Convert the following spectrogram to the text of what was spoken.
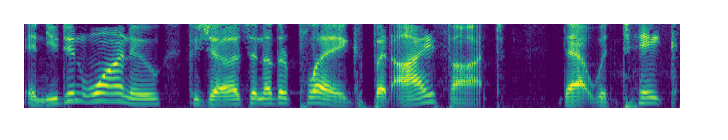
and you didn't want to because uh, it's another plague. But I thought that would take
